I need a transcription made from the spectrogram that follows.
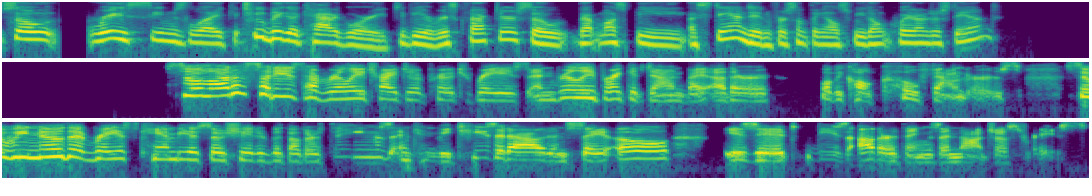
So, race seems like too big a category to be a risk factor. So, that must be a stand in for something else we don't quite understand. So, a lot of studies have really tried to approach race and really break it down by other what we call co-founders. So we know that race can be associated with other things and can we tease it out and say, oh, is it these other things and not just race?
